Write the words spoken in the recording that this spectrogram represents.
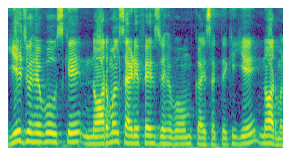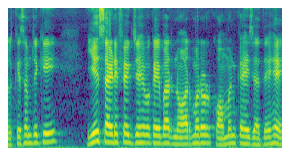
ये जो है वो उसके नॉर्मल साइड इफ़ेक्ट्स जो है वो हम कह सकते हैं कि ये नॉर्मल के समझे कि ये साइड इफ़ेक्ट जो है वो कई बार नॉर्मल और कॉमन कहे जाते हैं।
